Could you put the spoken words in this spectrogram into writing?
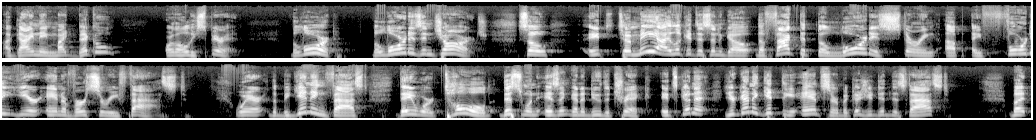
A guy named Mike Bickle or the Holy Spirit? The Lord. The Lord is in charge. So it, to me, I look at this and go, the fact that the Lord is stirring up a 40 year anniversary fast where the beginning fast, they were told this one isn't going to do the trick. It's going to you're going to get the answer because you did this fast. But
